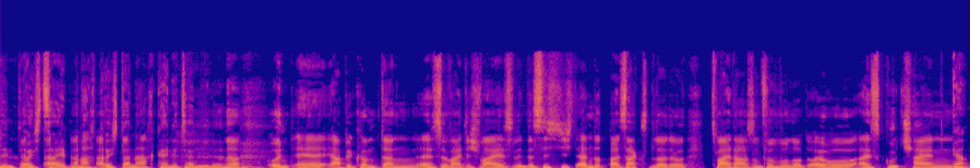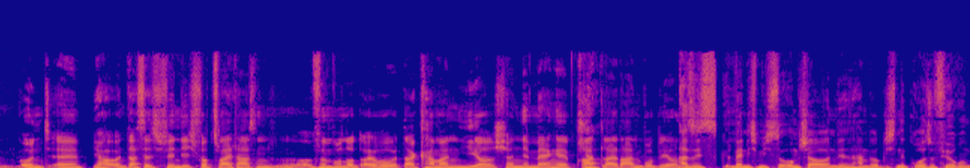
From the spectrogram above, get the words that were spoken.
nimmt euch Zeit, macht euch danach keine Termine. Ne? Und äh, er bekommt dann, äh, soweit ich weiß, wenn das sich nicht ändert, bei Sachsen Lotto 2500 Euro als Gutschein. Ja. Und äh, ja, und das ist, finde ich, für 2500 Euro, da kann man hier schon eine Menge Brautkleider ja. anprobieren. Also ich, wenn ich mich so umschaue und wir haben wirklich eine große Führung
